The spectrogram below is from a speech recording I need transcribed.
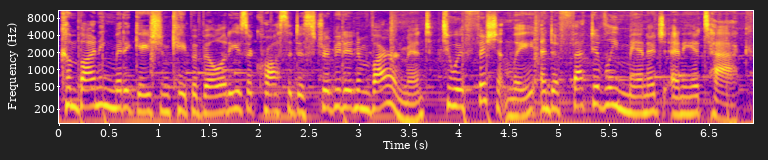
combining mitigation capabilities across a distributed environment to efficiently and effectively manage any attack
